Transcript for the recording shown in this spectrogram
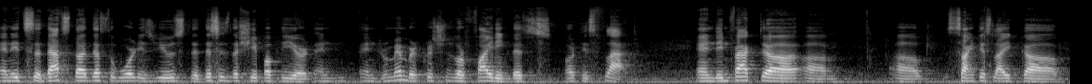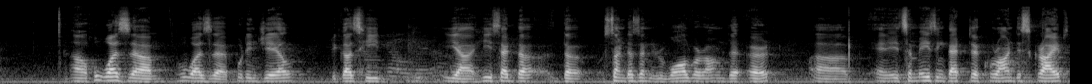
and it's uh, that's the, that's the word is used that this is the shape of the earth and and remember christians were fighting this earth is flat and in fact uh, um, uh, scientists like uh, uh, who was um, who was uh, put in jail because he, he, yeah he said the the sun doesn't revolve around the earth and it's amazing that the quran describes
